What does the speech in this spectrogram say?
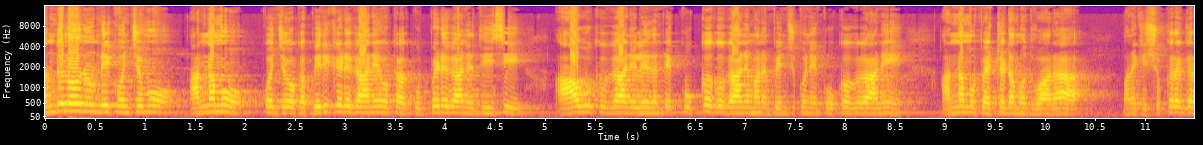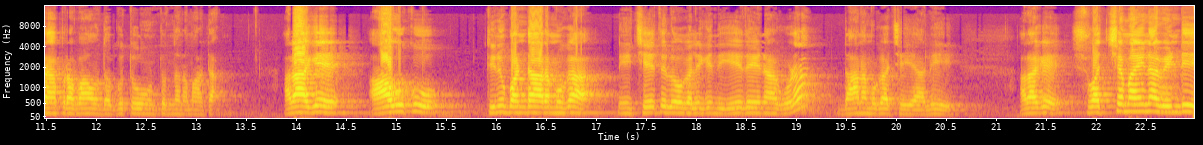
అందులో నుండి కొంచెము అన్నము కొంచెం ఒక పిరికెడు కానీ ఒక కుప్పెడు కానీ తీసి ఆవుకు కానీ లేదంటే కుక్కకు కానీ మనం పెంచుకునే కుక్కకు కానీ అన్నము పెట్టడము ద్వారా మనకి శుక్రగ్రహ ప్రభావం తగ్గుతూ ఉంటుందన్నమాట. అలాగే ఆవుకు తినుబండారముగా నీ చేతిలో కలిగింది ఏదైనా కూడా దానముగా చేయాలి. అలాగే స్వచ్ఛమైన వెండి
